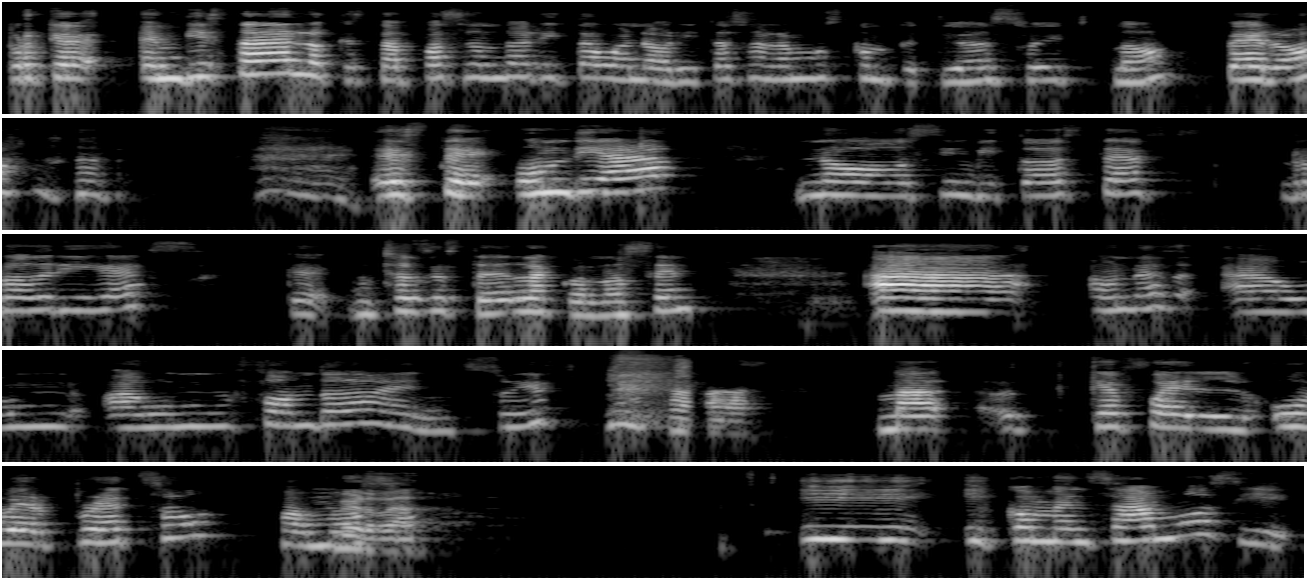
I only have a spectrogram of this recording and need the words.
porque en vista de lo que está pasando ahorita, bueno, ahorita solo hemos competido en Swift, ¿no? Pero, este, un día nos invitó Steph Rodríguez, que muchos de ustedes la conocen, a, a, un, a un fondo en Swift, que fue el Uber Pretzel, famoso. ¿Verdad? Y, y comenzamos y,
